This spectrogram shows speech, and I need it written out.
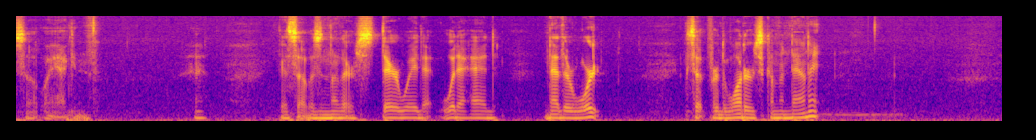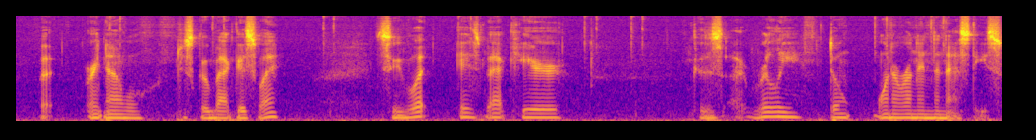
So that way I can... Yeah. Guess that was another stairway that would have had nether wart. Except for the water's coming down it. But right now we'll just go back this way. See what is back here. Because I really don't want to run into nasties.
